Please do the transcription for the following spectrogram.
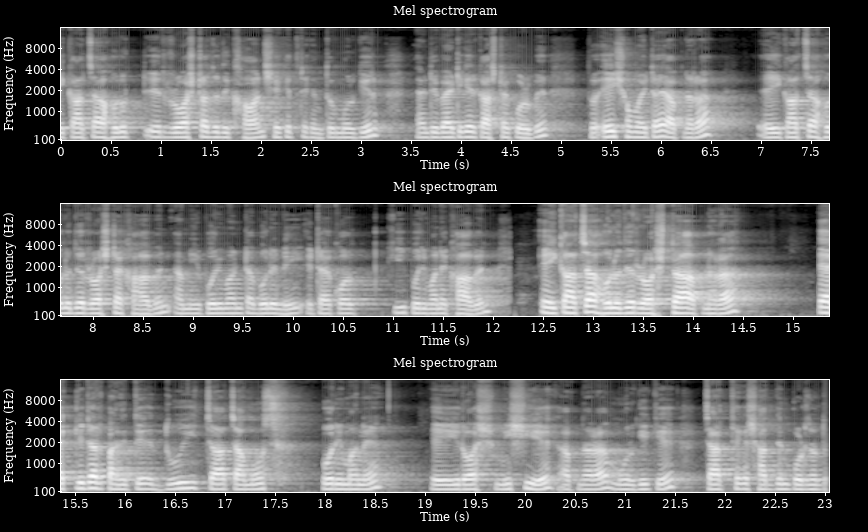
এই কাঁচা হলুদের রসটা যদি খাওয়ান, সেক্ষেত্রে কিন্তু মুরগির অ্যান্টিবায়োটিকের কাজটা করবে। তো এই সময়টায় আপনারা এই কাঁচা হলুদের রসটা খাওয়াবেন। আমি পরিমাণটা বলে নিই, এটা কী পরিমাণে খাওয়াবেন। এই কাঁচা হলুদের রসটা আপনারা এক লিটার পানিতে দুই চা চামচ পরিমাণে এই রস মিশিয়ে আপনারা মুরগিকে চার থেকে সাত দিন পর্যন্ত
